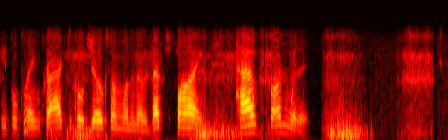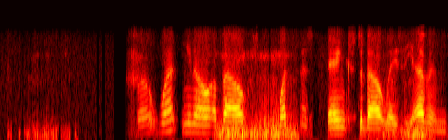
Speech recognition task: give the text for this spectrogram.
people playing practical jokes on one another. That's fine. Have fun with it. Well, what you know about what's this angst about Lacey Evans?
